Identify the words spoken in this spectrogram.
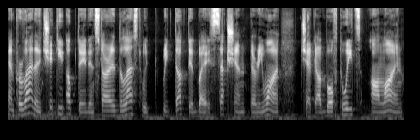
and provided a cheeky update and started the last week reducted by Section 31. Check out both tweets online.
